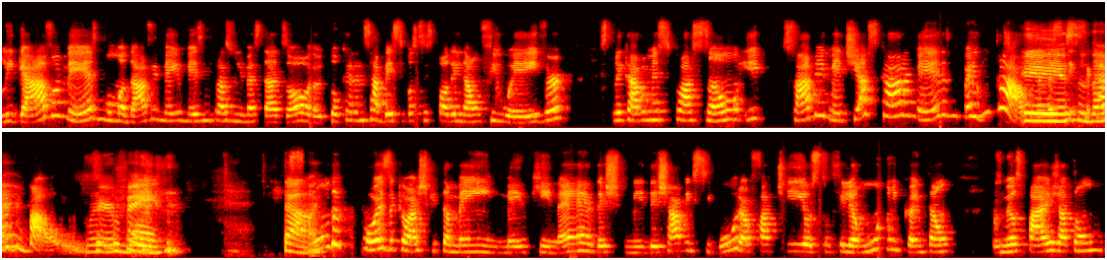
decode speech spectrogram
ligava mesmo, mandava e-mail mesmo para as universidades, ó, eu estou querendo saber se vocês podem dar um fee waiver, explicava a minha situação e, sabe, metia as caras mesmo, perguntava. né? Que Isso, né? Perfeito. Tá. Segunda coisa que eu acho que também meio que, né, me deixava insegura é o fato de eu sou filha única, então os meus pais já estão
